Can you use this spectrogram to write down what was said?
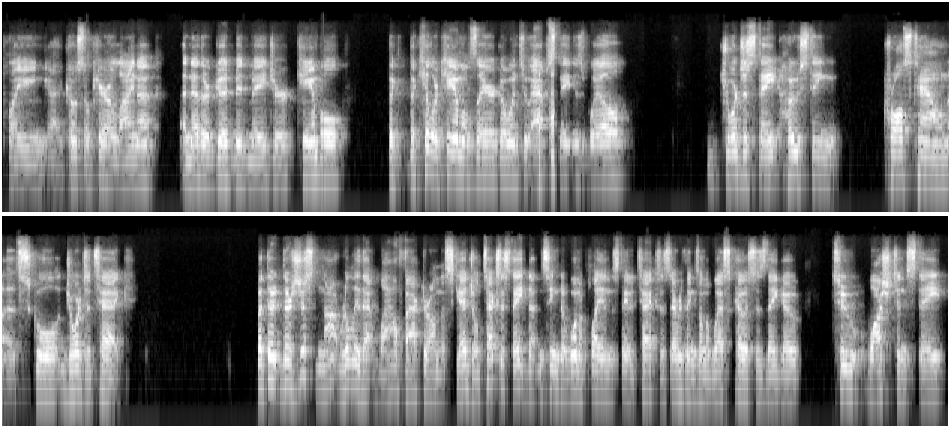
playing uh, Coastal Carolina, another good mid-major. Campbell the, the killer camels there going to App State as well. Georgia State hosting crosstown uh, school, Georgia Tech. But there, there's just not really that wow factor on the schedule. Texas State doesn't seem to want to play in the state of Texas. Everything's on the West Coast as they go to Washington State.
